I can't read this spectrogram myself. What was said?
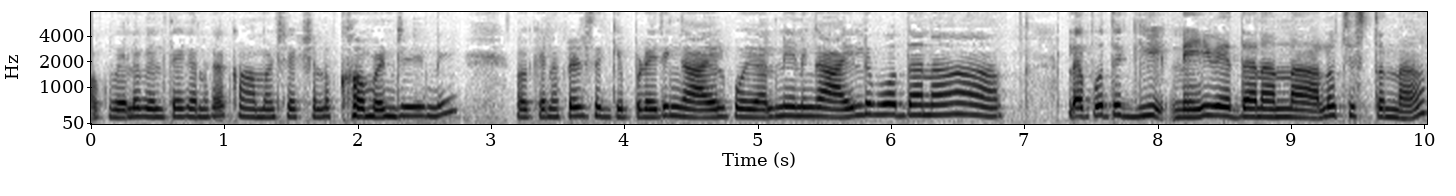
ఒకవేళ వెళ్తే కనుక కామెంట్ సెక్షన్లో కామెంట్ చేయండి. ఓకేనా ఫ్రెండ్స్? ఇంక ఇప్పుడైతే ఇంకా ఆయిల్ పోయాలి. నేను ఇంకా ఆయిల్ పోద్దానా? లేకపోతే గీ నెయ్యి వేద్దానన్న ఆలోచిస్తున్నా.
